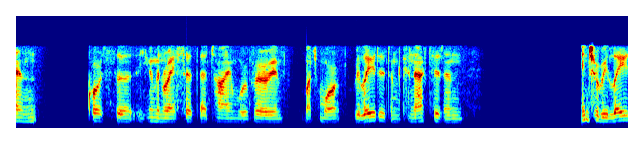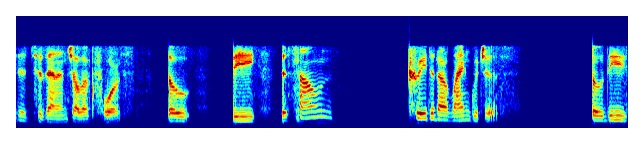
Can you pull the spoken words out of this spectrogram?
And of course, the human race at that time were very much more related and connected and interrelated to that angelic force. So the the sounds created our languages. So these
